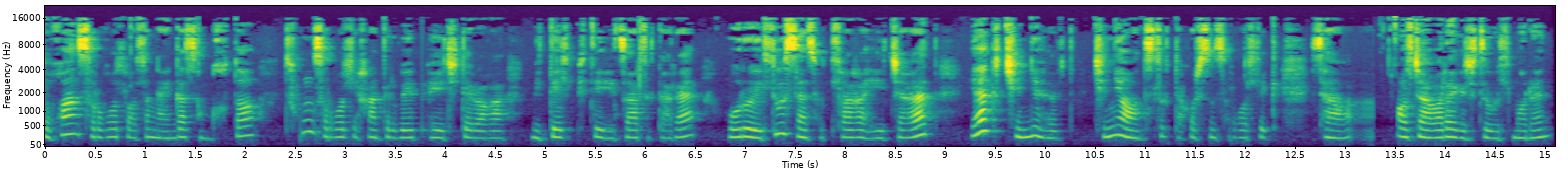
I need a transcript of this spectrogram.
тухайн сургууль болон ангиа сонгохдоо зөвхөн сургуулийнхаа тэр веб пэйж дээр байгаа мэдээлэл битгий хязгаарлагдаарай өөрөө илүү сайн судалгаагаа хийж агаад яг чиний хувьд чиний онцлог тохирсон сургуулийг сайн олж аваарай гэж зөвлөмөр байна.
